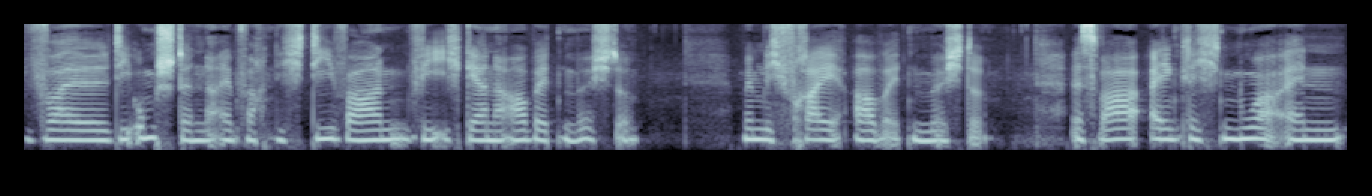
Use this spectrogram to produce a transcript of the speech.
weil die Umstände einfach nicht die waren, wie ich gerne arbeiten möchte, nämlich frei arbeiten möchte. Es war eigentlich nur ein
